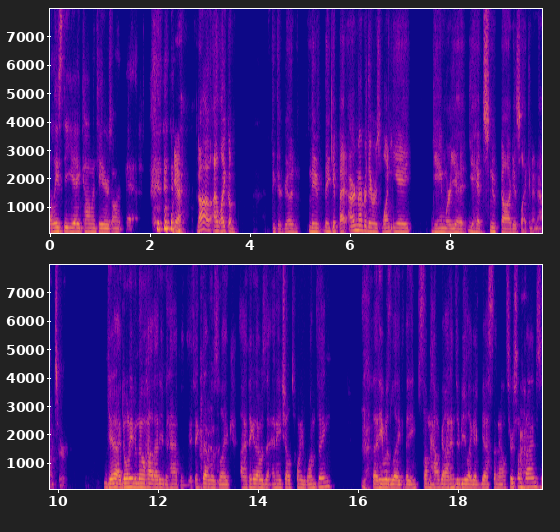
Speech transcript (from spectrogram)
At least the EA commentators aren't bad. yeah, no, I like them. I think they're good. They they get better. I remember there was one EA game where you you had Snoop Dogg as like an announcer. Yeah, I don't even know how that even happened. I think that was like I think that was the NHL 21 thing. Yeah. That he was like they somehow got him to be like a guest announcer sometimes.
